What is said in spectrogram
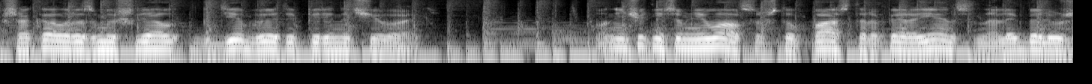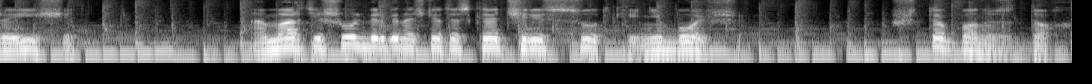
Шакал размышлял, где бы это переночевать. Он ничуть не сомневался, что пастора Пера Йенсена Лебель уже ищет, а Марти Шульберга начнет искать через сутки, не больше. Чтоб он сдох,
